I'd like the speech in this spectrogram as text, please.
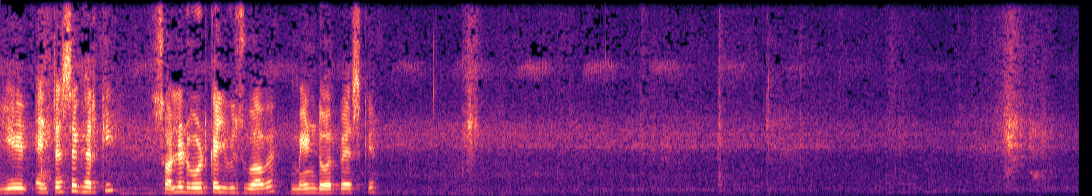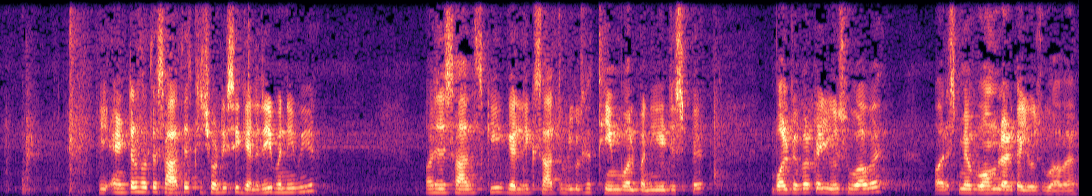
ये एंट्रेंस है घर की। सॉलिड वुड का यूज़ हुआ हुआ है मेन डोर पे इसके। ये एंटर होते साथ इसकी छोटी सी गैलरी बनी हुई है। और ये साथ इसकी गैलरी के साथ बिल्कुल थीम वॉल बनी है, जिसपे वॉलपेपर का यूज़ हुआ हुआ है और इसमें वॉर्म लड़ का यूज़ हुआ हुआ है।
